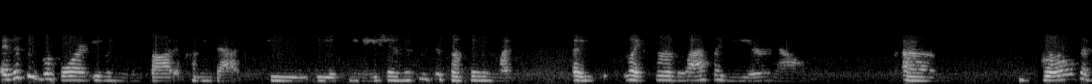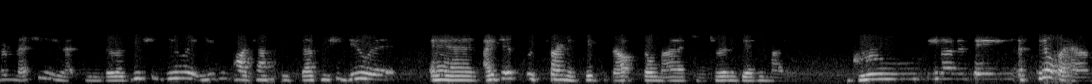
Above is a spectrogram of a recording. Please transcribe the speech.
And this is before I even even thought of coming back to the VOC Nation. This is just something like, like, like for the last like year now. Um, girls have been mentioning that to me. They're like, you should do it. You do podcasting stuff. You should do it. And I just was trying to figure it out so much and trying to get in my groove, you know what I'm saying? I still am.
